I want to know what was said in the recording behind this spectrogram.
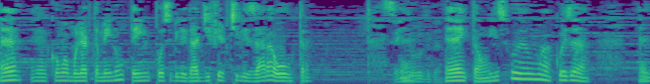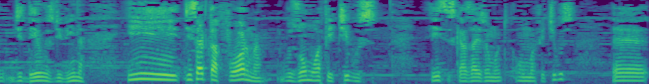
né? É, como a mulher também não tem possibilidade de fertilizar a outra. Sem dúvida. É, então, isso é uma coisa é, de Deus, divina. E, de certa forma, os homoafetivos, esses casais homo- homoafetivos, é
